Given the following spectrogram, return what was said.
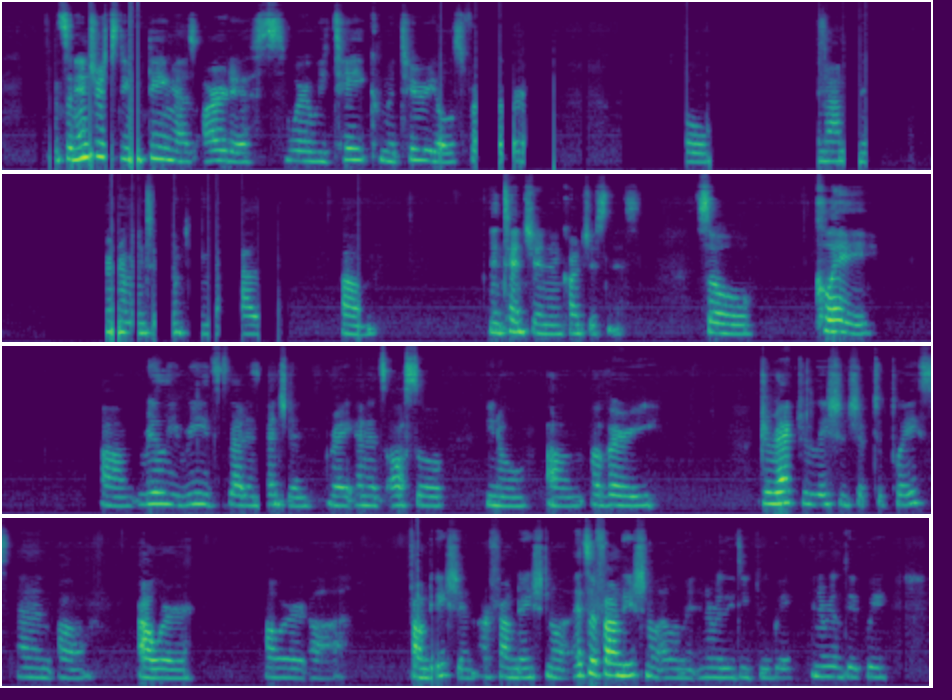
it's an interesting thing as artists where we take materials from Earth, so inanimate, turn them into something that has um, intention and consciousness. So clay um, really reads that intention, right? And it's also, you know, um, a very direct relationship to place and um, our our uh, foundation, our foundational. It's a foundational element in a really deep way, in a real deep way,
